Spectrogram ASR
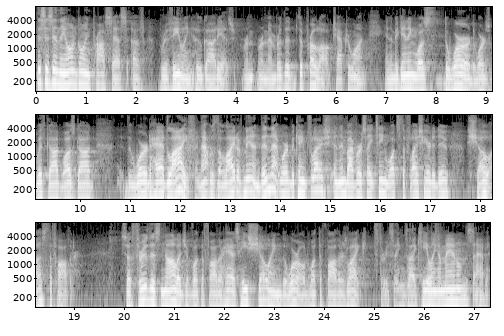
This is in the ongoing process of revealing who God is. remember the, the prologue, chapter 1. In the beginning was the Word. The Word was with God, was God. The Word had life, and that was the light of men. Then that Word became flesh, and then by verse 18, what's the flesh here to do? Show us the Father. So, through this knowledge of what the Father has, He's showing the world what the Father's like through things like healing a man on the Sabbath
